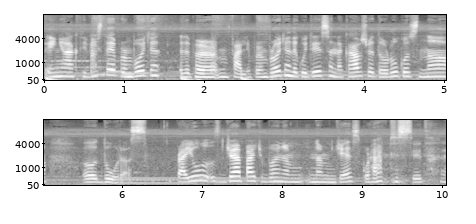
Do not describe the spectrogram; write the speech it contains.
e një aktiviste për mbrojtjen dhe për, më falni, për mbrojtjen dhe kujdesin e kafshëve të rrugës në Durrës? Pra ju gjëja e parë që bëni në në mëngjes kur hapni sytë.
